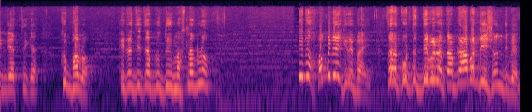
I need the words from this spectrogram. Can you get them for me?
ইন্ডিয়ার থেকে, খুব ভালো। এটা দিতে আপনি দুই মাস লাগল। এটা হবে না কিরে ভাই? তারা করতে দেবে না তো, আপনি আবার ডিসিশন দিবেন।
